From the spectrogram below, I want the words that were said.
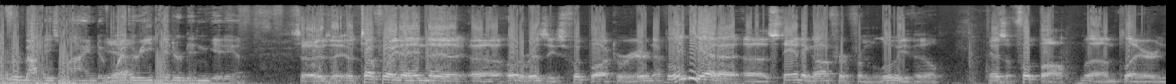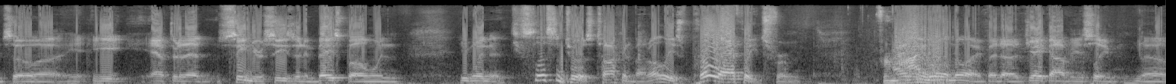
everybody's mind of Yeah. whether he did or didn't get in. So it was a, a tough way to end the, uh, Odorizzi's football career, and I believe he had a, a standing offer from Louisville as a football um, player, and so uh, he, he after that senior season in baseball, when he went, just listen to us talking about all these pro athletes from From Iowa, Iowa. Illinois, but uh, Jake obviously uh,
